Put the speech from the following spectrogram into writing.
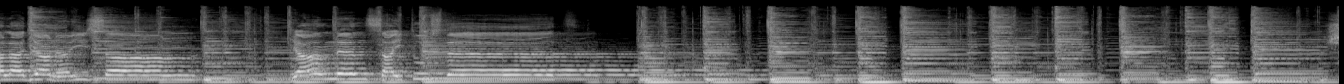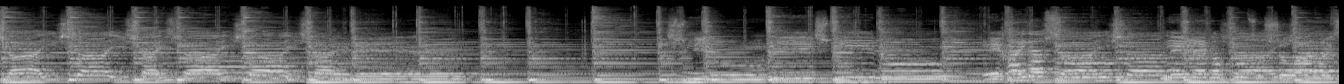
ala jana izan Janen zaituztet. Isha, Isha, Isha, Isha, Isha, Isha ere. Ispilu, ispilu Erraida Isha, Isha, nire gorputz osoa noiz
